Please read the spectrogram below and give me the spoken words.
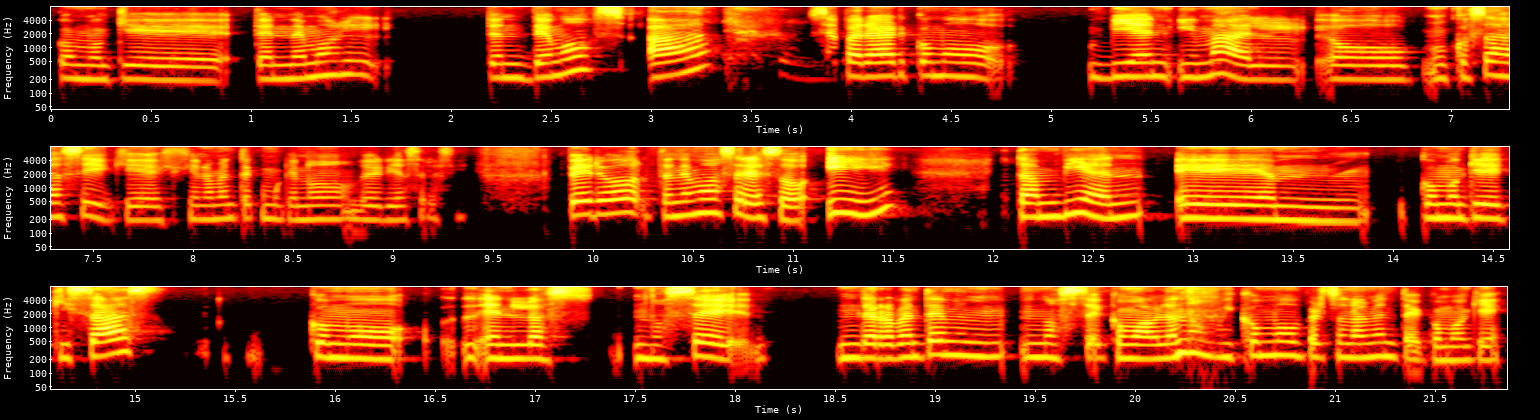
como que tendemos, tendemos a separar como bien y mal o cosas así, que generalmente como que no debería ser así. Pero tendemos a hacer eso. Y también em, como que quizás como en los, no sé, de repente, mm, no sé, como hablando muy como personalmente, como que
